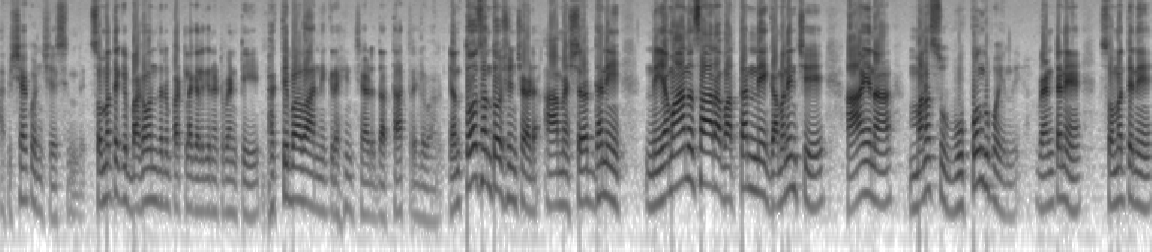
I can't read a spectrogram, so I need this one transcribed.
అభిషేకం చేసింది. సుమతికి భగవంతుని పట్ల కలిగినటువంటి భక్తిభావాన్ని గ్రహించాడు దత్తాత్రేయుల వారు. ఎంతో సంతోషించాడు. ఆమె శ్రద్ధని నియమానుసార వర్తన్ని గమనించి ఆయన మనస్సు ఉప్పొంగిపోయింది. వెంటనే సుమతిని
